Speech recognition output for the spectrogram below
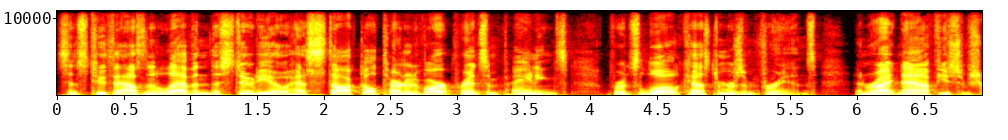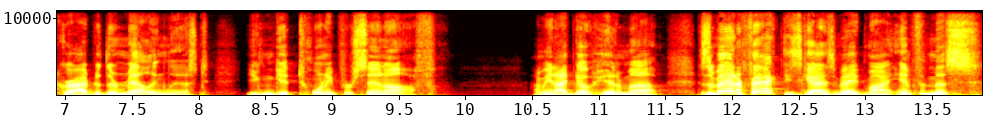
Since 2011, the studio has stocked alternative art prints and paintings for its loyal customers and friends. And right now, if you subscribe to their mailing list, you can get 20% off. I mean, I'd go hit them up. As a matter of fact, these guys made my infamous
